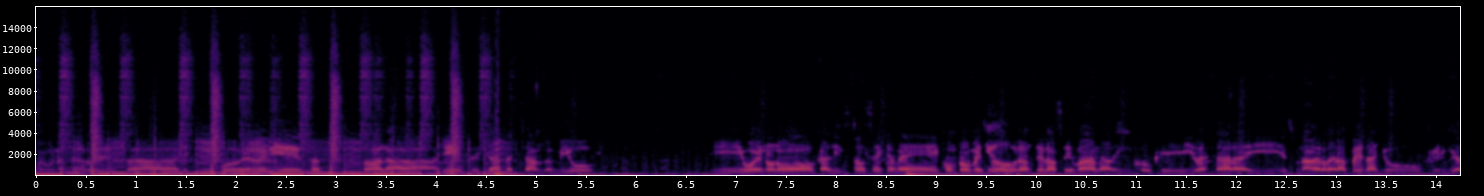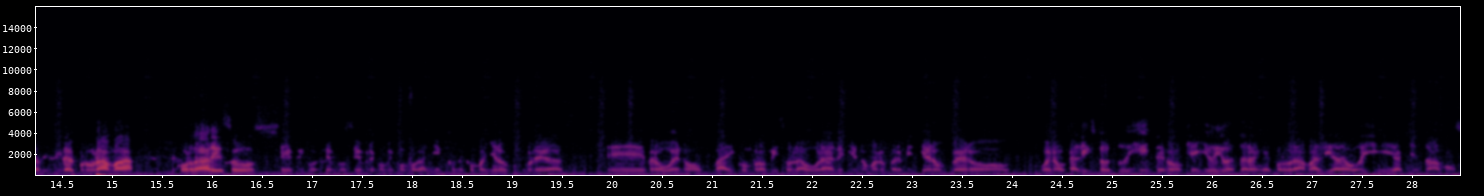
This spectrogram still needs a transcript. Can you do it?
Muy buenas tardes al equipo de R10, a toda la gente que anda echando en vivo. Y bueno, no, Calixto sé que me comprometió durante la semana, dijo que iba a estar ahí. Es una verdadera pena, yo quería decir al programa, recordar esos épicos tiempos siempre con mis compañeros, con mis compañeros, colegas. Eh, pero bueno, hay compromisos laborales que no me lo permitieron, pero bueno, Calixto, tú dijiste, ¿no? Que yo iba a estar en el programa el día de hoy y aquí estamos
